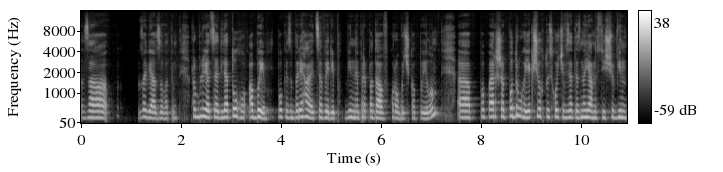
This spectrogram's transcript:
за, зав'язувати. Роблю я це для того, аби поки зберігається виріб, він не припадав в коробочка пилом. Е, По-перше, по-друге, якщо хтось хоче взяти з наявності, щоб він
